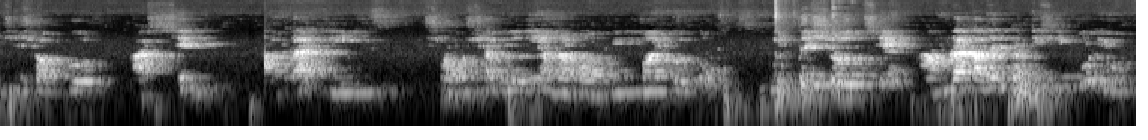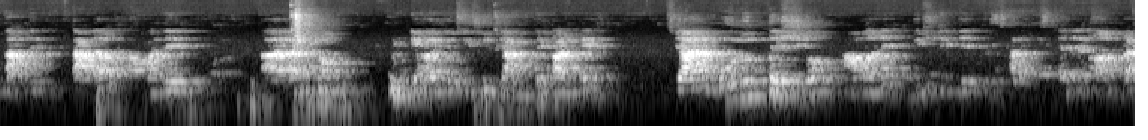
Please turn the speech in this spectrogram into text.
বিশেষজ্ঞ আসছেন। আমরা এই সমস্যাগুলো নিয়ে আমরা মত বিনিময় করব। উদ্দেশ্য হচ্ছে আমরা তাদের থেকে শিখব এবং তাদের তারাও আমাদের হয়তো কিছু জানতে পারবে। যার মূল উদ্দেশ্য আমাদের পেশেন্টদেরকে সার্ভিসটা যেন আমরা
